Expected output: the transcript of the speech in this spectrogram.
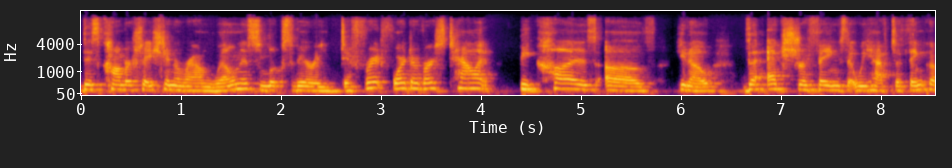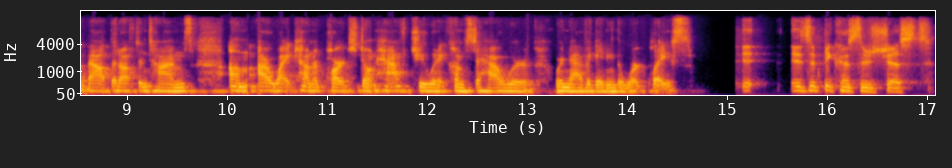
this conversation around wellness looks very different for diverse talent because of you know the extra things that we have to think about that oftentimes um, our white counterparts don't have to when it comes to how we're we're navigating the workplace. It, is it because there's just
